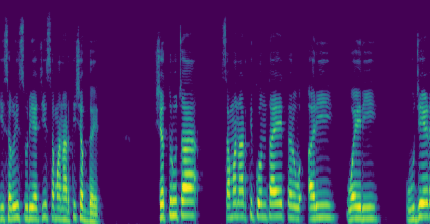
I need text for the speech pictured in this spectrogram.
ही सगळी सूर्याची समानार्थी शब्द आहेत. शत्रूचा समानार्थी कोणता आहे? तर अरी वैरी उजेड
